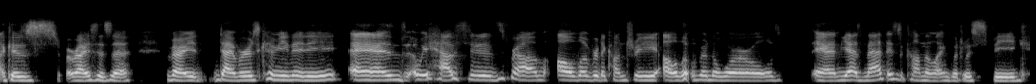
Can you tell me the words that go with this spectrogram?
because uh, Rice is a very diverse community and we have students from all over the country, all over the world. And yes, math is a common language we speak.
